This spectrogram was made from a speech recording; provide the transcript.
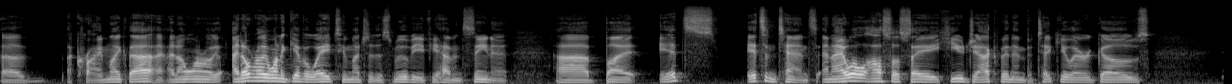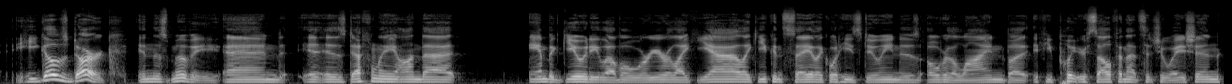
uh, a crime like that. I, I don't want really, I don't really want to give away too much of this movie if you haven't seen it, uh, but it's it's intense, and I will also say Hugh Jackman in particular goes he goes dark in this movie, and it is definitely on that ambiguity level where you're like, yeah, like you can say like what he's doing is over the line, but if you put yourself in that situation,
